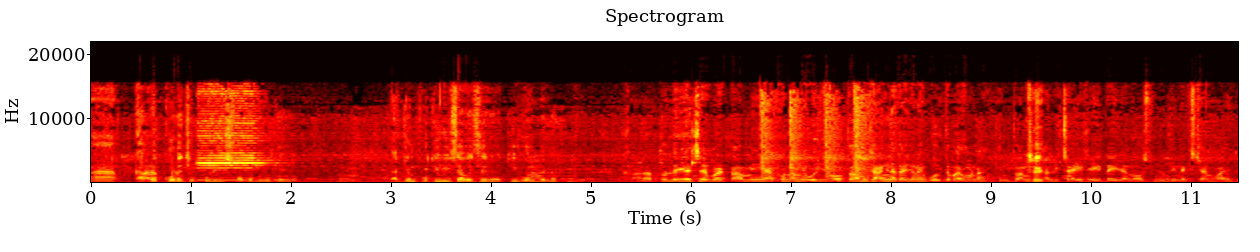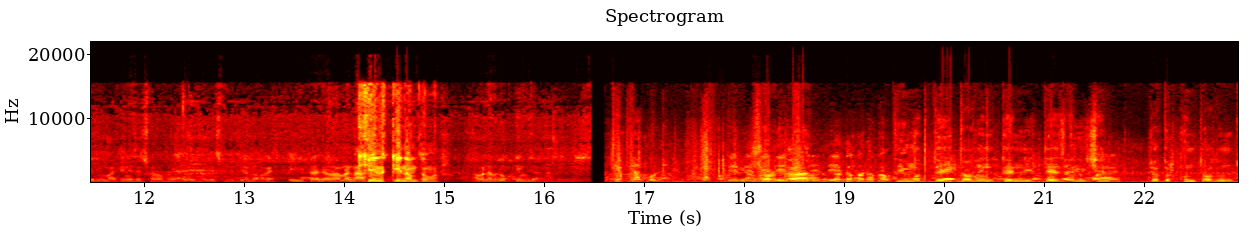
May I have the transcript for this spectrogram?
হ্যাঁ করেছে পুলিশ শতগুরুকে একজন প্রতিবেশী হিসাবে কি বলবেন আপনি? খারাপ তো লেগেছে বাট আমি এখন আমি ওই অত আমি জানি না তাই জন্য আমি বলতে পারব না। কিন্তু আমি খালি চাই যে এটাই যেন স্মুদি নেক্সট টাইম হয় যেমনি মার্টিনেসের সময় হয়েছে ওইভাবে স্মুদি যেন হয়। এইটা যেন আমরা না কি কি নাম তোমার? আমার নাম রক্তিম জানা। ঠিকঠাক সরকার ইতিমধ্যেই তদন্তের নির্দেশ দিয়েছেন। যতক্ষণ তদন্ত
